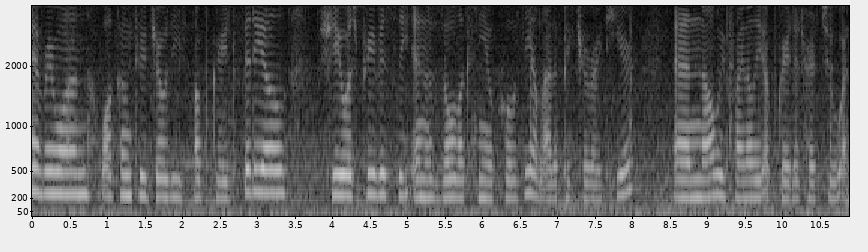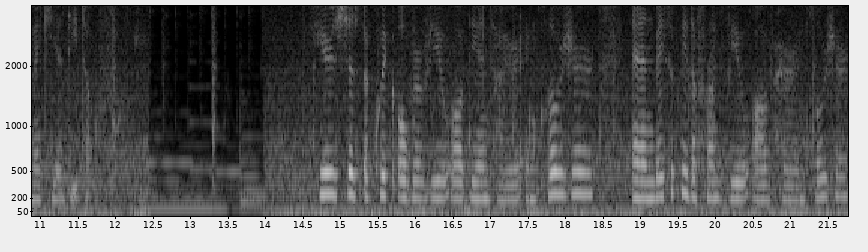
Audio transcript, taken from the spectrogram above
everyone, welcome to Josie's upgrade video. She was previously in a Zolux Neo Cozy, I'll add a picture right here. And now we finally upgraded her to an IKEA Detolf. Here's just a quick overview of the entire enclosure and basically the front view of her enclosure.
